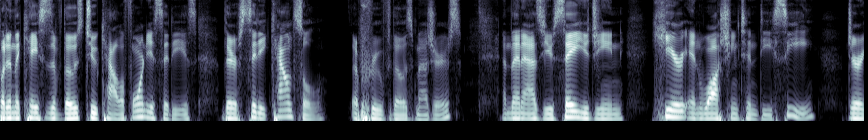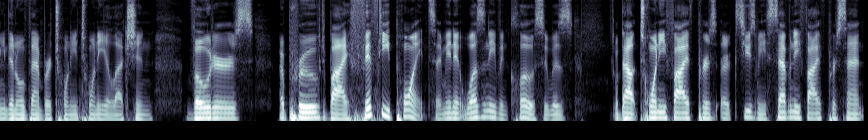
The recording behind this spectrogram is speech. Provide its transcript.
But in the cases of those two california cities their city council approved those measures. And then as you say eugene here in washington d.c during the november 2020 election voters approved by 50 points. I mean it wasn't even close. It was about 25% excuse me 75%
